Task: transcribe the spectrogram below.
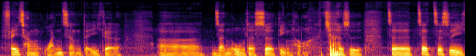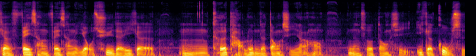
非常完整的一个呃人物的设定哦，就是这这这是一个非常非常有趣的一个嗯可讨论的东西，然后。不能说东西，一个故事。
